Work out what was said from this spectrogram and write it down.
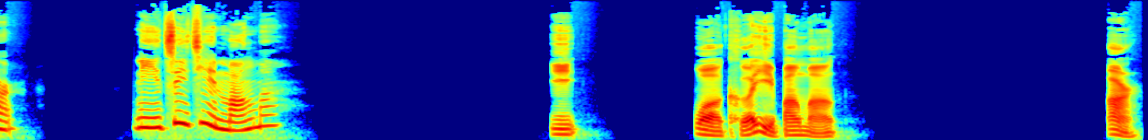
二，你最近忙吗？一，我可以帮忙。二，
